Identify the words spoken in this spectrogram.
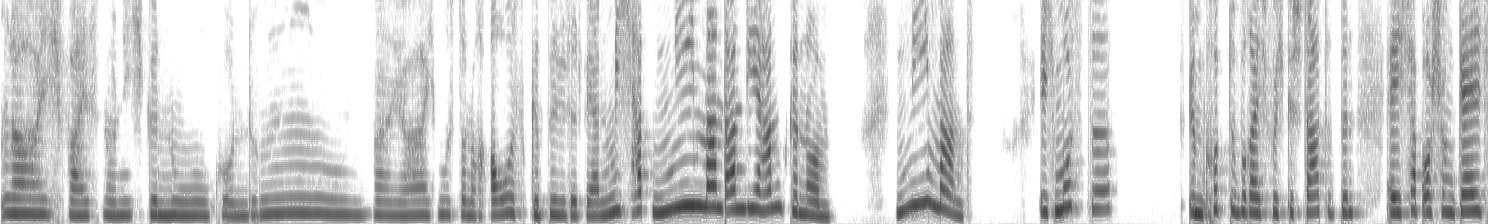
oh, ich weiß noch nicht genug und mm, ja, ich muss doch noch ausgebildet werden. Mich hat niemand an die Hand genommen. Niemand. Ich musste im Kryptobereich, wo ich gestartet bin, ey, ich habe auch schon Geld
